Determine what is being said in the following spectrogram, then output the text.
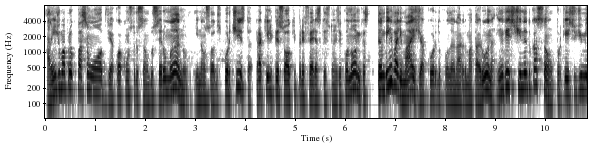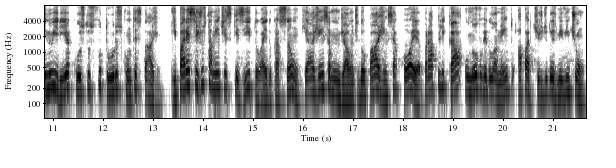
além de uma preocupação óbvia com a construção do ser humano e não só do esportista, para aquele pessoal que prefere as questões econômicas, também vale mais, de acordo com Leonardo Mataruna, investir na educação, porque isso diminuiria custos futuros com testagem. E parece ser justamente esquisito a educação que a Agência Mundial Antidopagem se apoia para aplicar o novo regulamento a partir de 2021.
